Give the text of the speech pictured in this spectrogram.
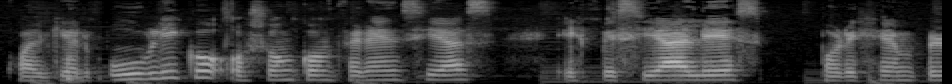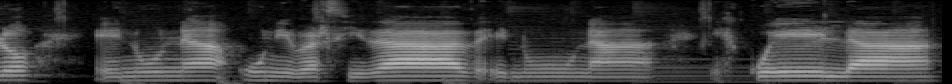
cualquier público o son conferencias especiales, por ejemplo, en una universidad, en una escuela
